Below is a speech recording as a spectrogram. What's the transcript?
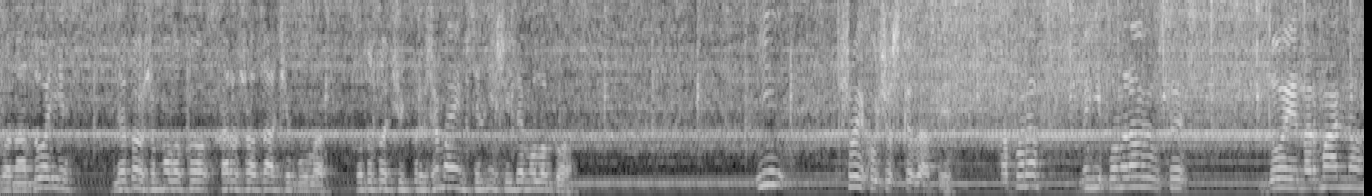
вона доє. Для того, щоб молоко хороша дача була, от тут чуть прижимаємо, сильніше йде молоко. І що я хочу сказати? Апарат мені понравився, доє нормально,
